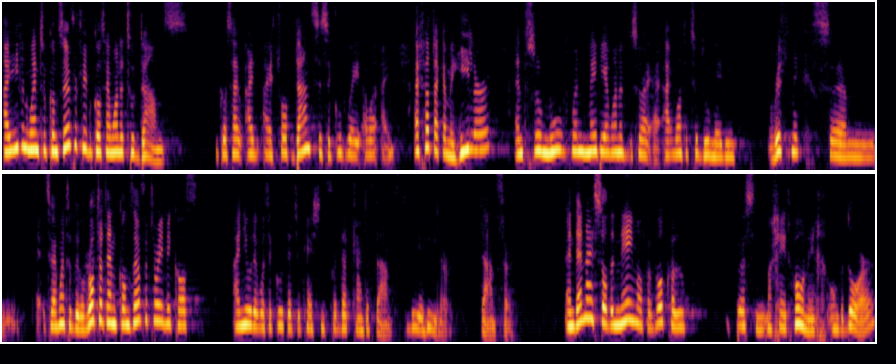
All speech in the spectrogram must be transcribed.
I even went to conservatory because I wanted to dance. Because I, I, I thought dance is a good way. I, I, I felt like I'm a healer and through movement, maybe I wanted, so I, I wanted to do maybe rhythmics. Um, so I went to the Rotterdam Conservatory because I knew there was a good education for that kind of dance, to be a healer, dancer. And then I saw the name of a vocal person, Margreet Honig, on the door,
